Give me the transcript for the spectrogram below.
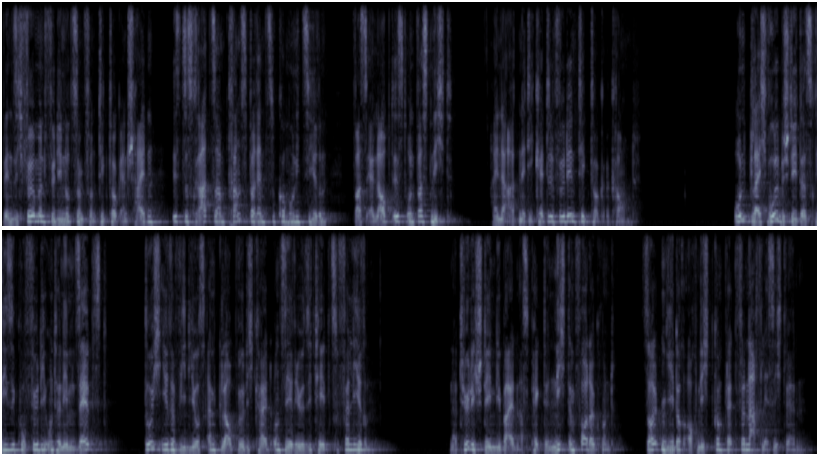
wenn sich Firmen für die Nutzung von TikTok entscheiden, ist es ratsam, transparent zu kommunizieren, was erlaubt ist und was nicht. Eine Art Netiquette für den TikTok-Account. Und gleichwohl besteht das Risiko für die Unternehmen selbst, durch ihre Videos an Glaubwürdigkeit und Seriosität zu verlieren. Natürlich stehen die beiden Aspekte nicht im Vordergrund, sollten jedoch auch nicht komplett vernachlässigt werden.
